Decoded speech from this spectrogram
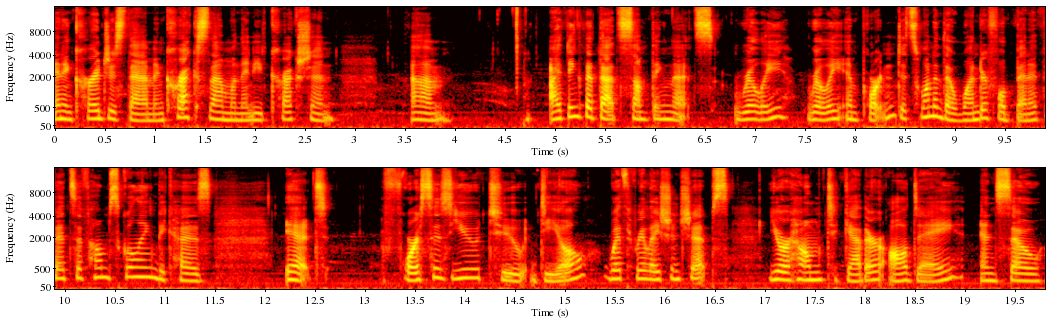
and encourages them and corrects them when they need correction. Um, I think that that's something that's really, really important. It's one of the wonderful benefits of homeschooling because it forces you to deal with relationships. You're home together all day. And so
